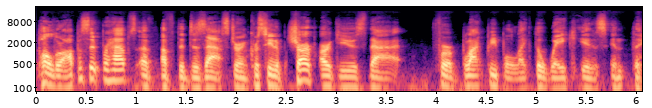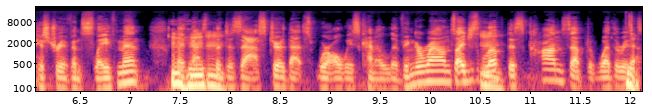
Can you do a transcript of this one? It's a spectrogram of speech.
polar opposite perhaps of, of the disaster. And Christina Sharpe argues that for black people, like the wake is in the history of enslavement. Like that's the disaster that's we're always kind of living around. So I just Mm. love this concept of whether it's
